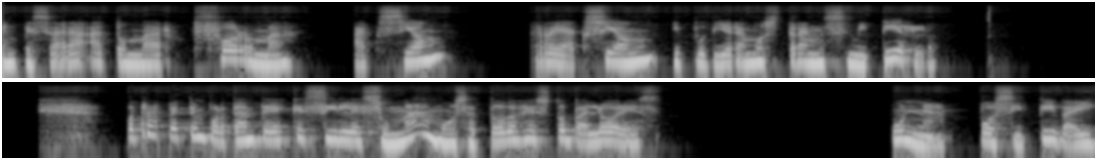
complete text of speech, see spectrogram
empezara a tomar forma, acción reacción y pudiéramos transmitirlo. Otro aspecto importante es que si le sumamos a todos estos valores una positiva y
